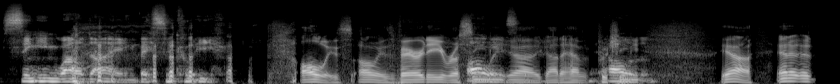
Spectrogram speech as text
singing while dying, basically. always, always Verdi, Rossini. Always. Yeah, you got to have it. Puccini. Yeah, and it, it,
